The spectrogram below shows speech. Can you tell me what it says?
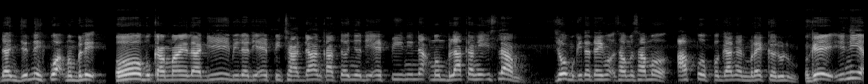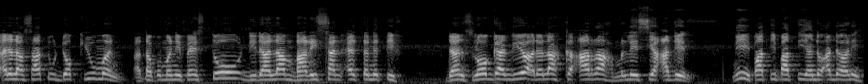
dan jenis kuat membelit. Oh, bukan main lagi bila DAP cadang katanya DAP ni nak membelakangi Islam. Jom kita tengok sama-sama apa pegangan mereka dulu. Okey, ini adalah satu dokumen ataupun manifesto di dalam barisan alternatif. Dan slogan dia adalah ke arah Malaysia adil. Ni parti-parti yang duk ada ni.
